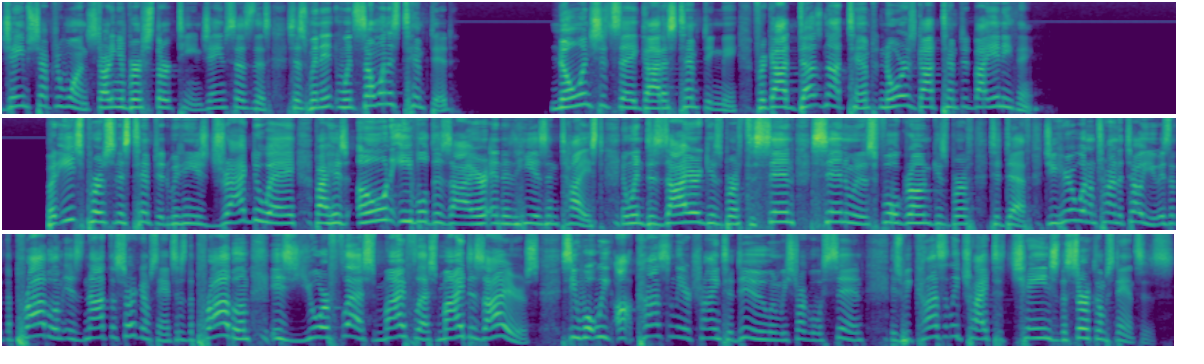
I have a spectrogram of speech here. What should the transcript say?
James chapter 1, starting in verse 13, James says this says, when, it, when someone is tempted, no one should say, God is tempting me. For God does not tempt, nor is God tempted by anything. But each person is tempted when he is dragged away by his own evil desire and he is enticed. And when desire gives birth to sin, sin, when it is full grown, gives birth to death. Do you hear what I'm trying to tell you? Is that the problem is not the circumstances, the problem is your flesh, my flesh, my desires. See, what we constantly are trying to do when we struggle with sin is we constantly try to change the circumstances.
